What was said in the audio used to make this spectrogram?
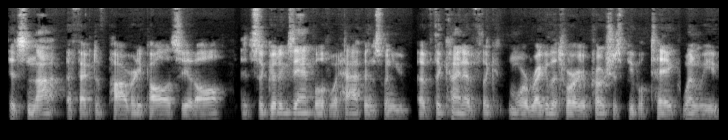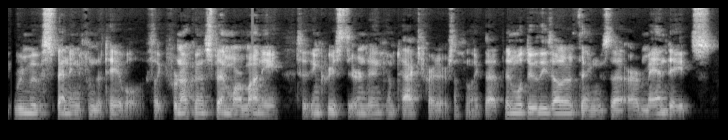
it's not effective poverty policy at all. It's a good example of what happens when you of the kind of like more regulatory approaches people take when we remove spending from the table. It's like if we're not going to spend more money to increase the earned income tax credit or something like that, then we'll do these other things that are mandates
